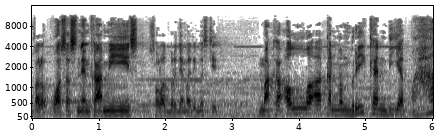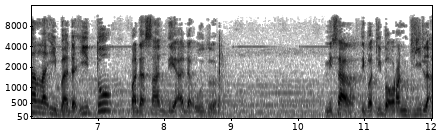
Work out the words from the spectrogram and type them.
kalau puasa Senin Kamis sholat berjamaah di masjid maka Allah akan memberikan dia pahala ibadah itu pada saat dia ada uzur. Misal tiba-tiba orang gila.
